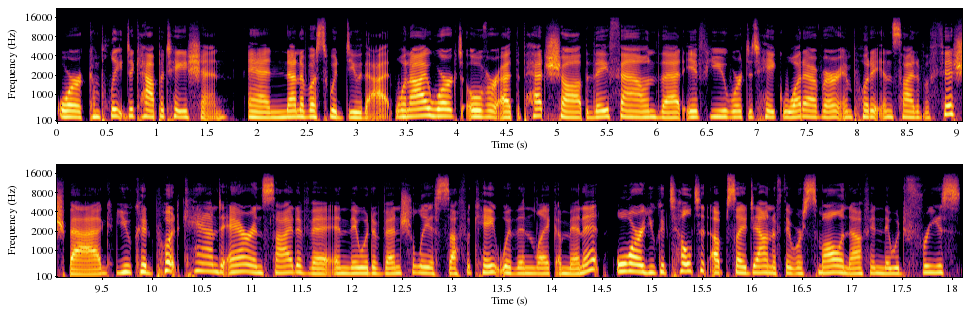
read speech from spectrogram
or complete decapitation. And none of us would do that. When I worked over at the pet shop, they found that if you were to take whatever and put it inside of a fish bag, you could put canned air inside of it and they would eventually suffocate within like a minute. Or you could tilt it upside down if they were small enough and they would freeze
